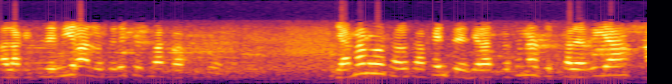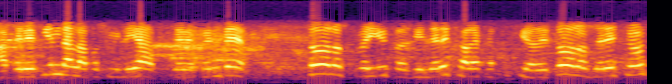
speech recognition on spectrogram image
a la que se le niegan los derechos más básicos? Llamamos a los agentes y a las personas de Euskal Herria a que defiendan la posibilidad de defender todos los proyectos y el derecho al ejercicio de todos los derechos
